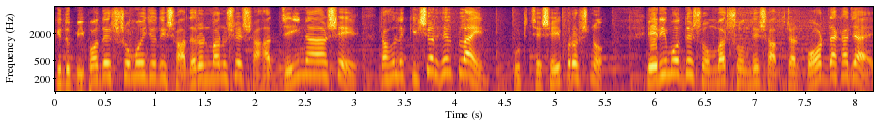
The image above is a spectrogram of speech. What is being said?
কিন্তু বিপদের সময় যদি সাধারণ মানুষের সাহায্যেই না আসে তাহলে কিসের হেল্পলাইন উঠছে সেই প্রশ্ন। এরই মধ্যে সোমবার সন্ধে সাতটার পর দেখা যায়,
